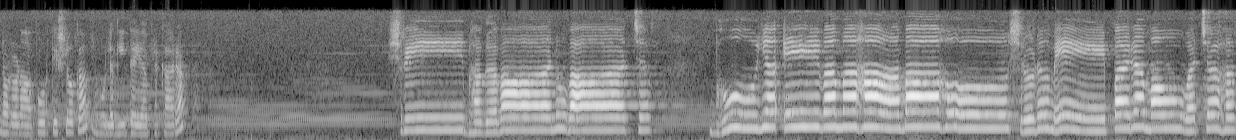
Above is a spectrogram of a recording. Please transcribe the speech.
ನೋಡೋಣ ಪೂರ್ತಿ ಶ್ಲೋಕ, ಮೂಲಗೀತೆಯ ಪ್ರಕಾರ. श्रीभगवानुवाच। भूय एव महाबाहो शृणु मे परमौ वचः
